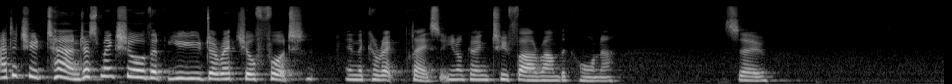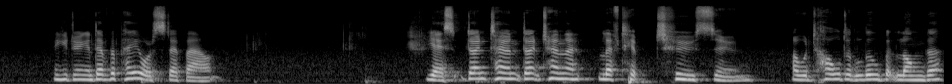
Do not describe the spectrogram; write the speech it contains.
Attitude turn, just make sure that you direct your foot in the correct place, you're not going too far around the corner. So are you doing a développé or a step out? Yes, don't turn, don't turn the left hip too soon. I would hold it a little bit longer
